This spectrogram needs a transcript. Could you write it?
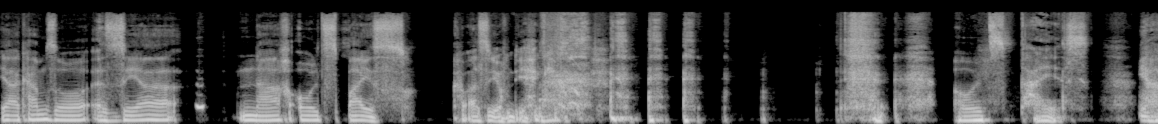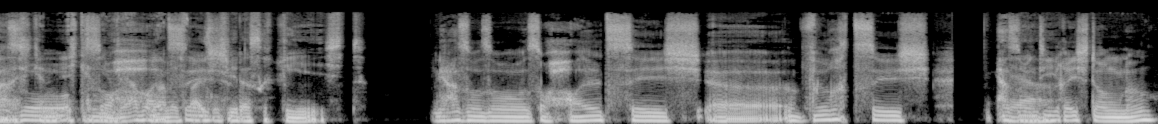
ja, kam so sehr nach Old Spice quasi um die Ecke. Old Spice. Ah, ich kenne ich kenn so die Werbung, aber ich weiß nicht, wie das riecht. Ja, so, so, so holzig, äh, würzig, ja, so Ja. in die Richtung, ne?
